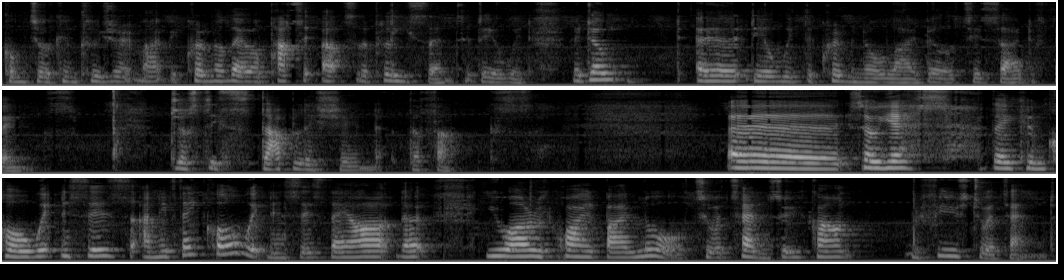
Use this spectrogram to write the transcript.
come to a conclusion it might be criminal, they will pass it back to the police then to deal with. They don't uh, deal with the criminal liability side of things. Just establishing the fact. Uh, so yes, they can call witnesses, and if they call witnesses, they are that you are required by law to attend, so you can't refuse to attend.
